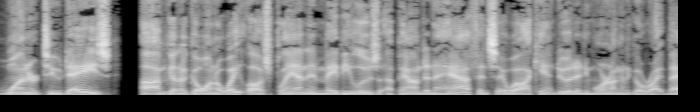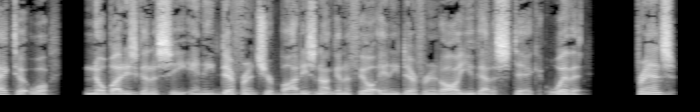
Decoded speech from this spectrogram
one or two days, I'm going to go on a weight loss plan and maybe lose a pound and a half and say, well, I can't do it anymore and I'm going to go right back to it. Well, nobody's going to see any difference. Your body's not going to feel any different at all. You got to stick with it. Friends,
